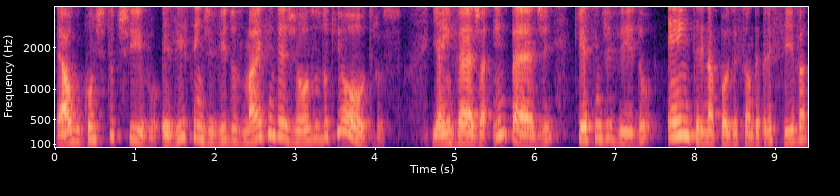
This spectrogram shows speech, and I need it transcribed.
é algo constitutivo. Existem indivíduos mais invejosos do que outros. E a inveja impede que esse indivíduo entre na posição depressiva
